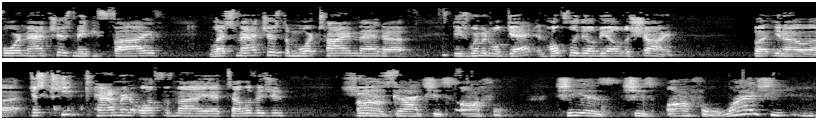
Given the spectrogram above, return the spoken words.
four matches, maybe five. Less matches, the more time that uh, these women will get, and hopefully they'll be able to shine. But you know, uh, just keep Cameron off of my uh, television. She Oh is- God, she's awful. She is. She's awful. Why is she?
